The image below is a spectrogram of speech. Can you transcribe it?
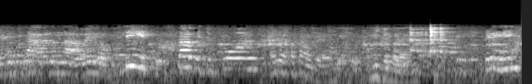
Pagkakaroon ng laway, no? Sis, stop it, you! Ano, kasama ba yan? Video ba yan? Change!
